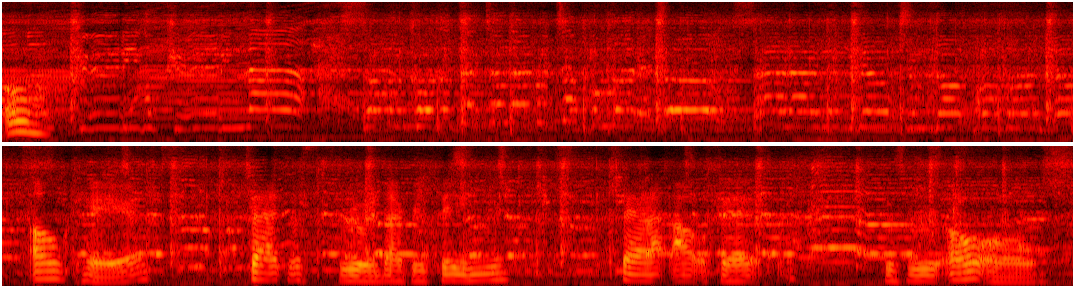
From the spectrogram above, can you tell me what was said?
Oh. Okay. That just ruined everything. That outfit just ruined. Oh, oh.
